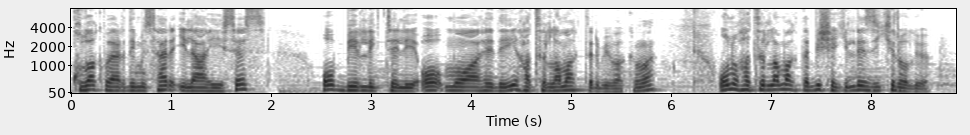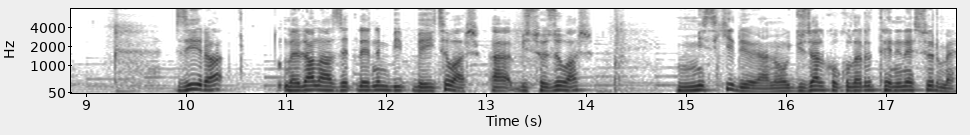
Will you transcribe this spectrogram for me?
kulak verdiğimiz her ilahi ses o birlikteliği, o muahedeyi hatırlamaktır bir bakıma. Onu hatırlamak da bir şekilde zikir oluyor. Zira Mevlana Hazretlerinin bir beyti var, e, bir sözü var. Miski diyor yani o güzel kokuları tenine sürme.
